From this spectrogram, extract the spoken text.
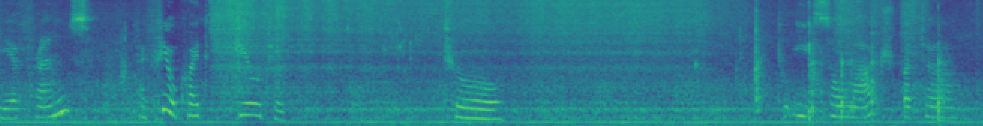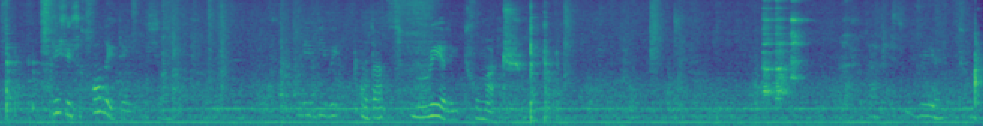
dear friends. I feel quite guilty to to eat so much, but uh, this is holiday, so maybe we. Oh, that's really too much. That is really too much.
